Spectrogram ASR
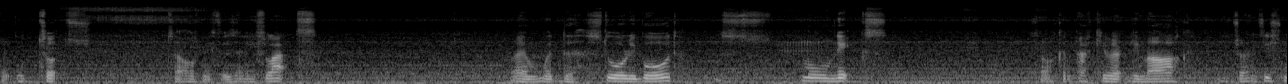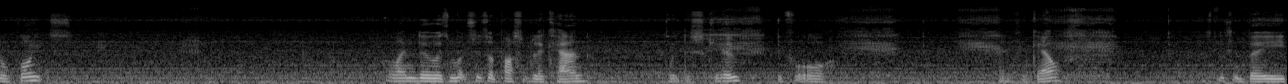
Little touch tells me if there's any flats. And with the storyboard, small nicks so I can accurately mark the transitional points. I'll then do as much as I possibly can with the skew before anything else. This little bead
